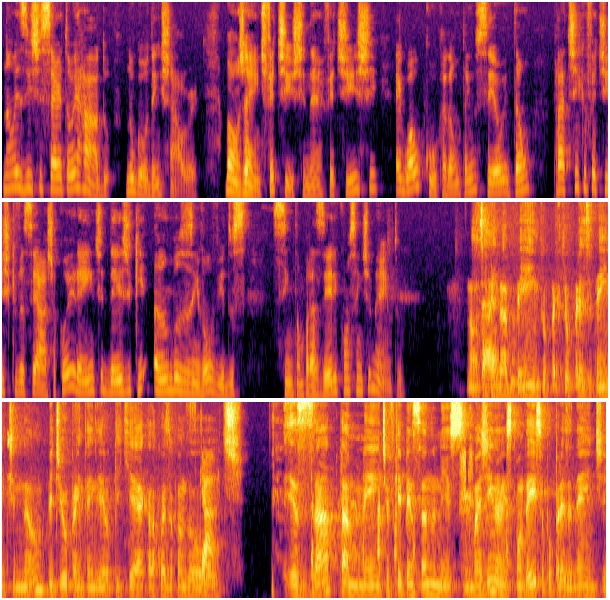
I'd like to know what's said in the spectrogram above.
não existe certo ou errado no Golden Shower. Bom, gente, fetiche, né? Fetiche é igual o cu, cada um tem o seu, então pratique o fetiche que você acha coerente, desde que ambos os envolvidos sintam prazer e consentimento. Nossa, Certo? ainda bem que o, que o presidente não pediu para entender o que, que é aquela coisa quando. Cat. Exatamente, eu fiquei pensando nisso. Imagina responder isso pro presidente.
